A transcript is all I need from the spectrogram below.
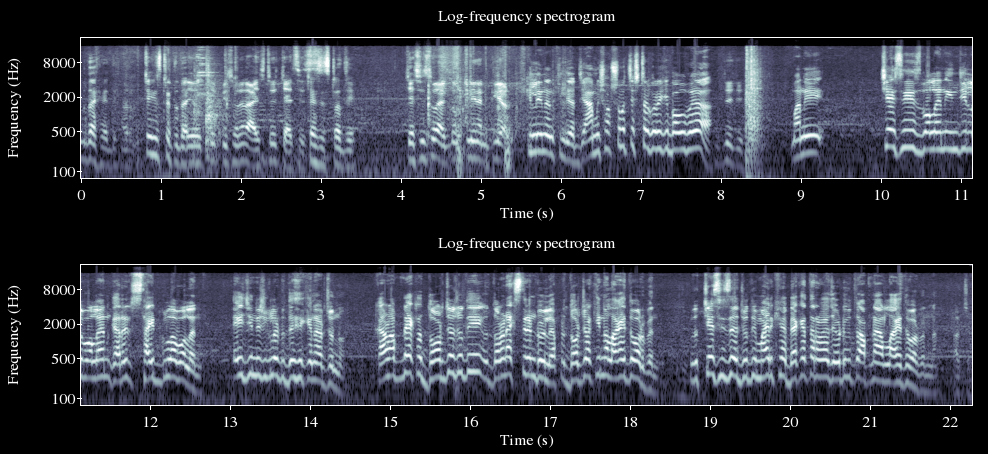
একটু দেখাই দিই। চেসিসটা একটু এই দেখাই। হচ্ছে পিছনের আইসটির চেসিস চেসিসটা জি। চেসিসও একদম clean and clear clean and clear যে আমি সবসময় চেষ্টা করি কি বাবু ভাইয়া? জি জি। মানে চেসিস বলেন ইঞ্জিল বলেন গাড়ির সাইডগুলো বলেন এই জিনিসগুলো একটু দেখে কেনার জন্য। কারণ আপনি একটা দরজা যদি ধরেন অ্যাক্সিডেন্ট হইলে আপনি দরজা কিনা লাগাইতে পারবেন। কিন্তু চেসিসে যদি মায়ের খেয়ে ব্যাকে তার হয়ে যায় ওটা কিন্তু আপনি আর লাগাইতে পারবেন না। আচ্ছা।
